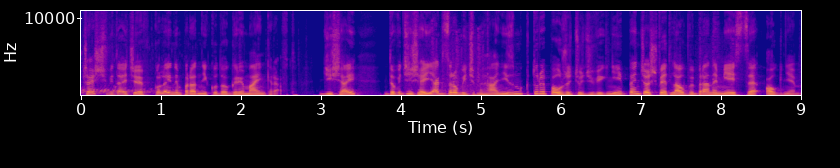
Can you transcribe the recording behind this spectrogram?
Cześć, witajcie w kolejnym poradniku do gry Minecraft. Dzisiaj dowiecie się jak zrobić mechanizm, który po użyciu dźwigni będzie oświetlał wybrane miejsce ogniem.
